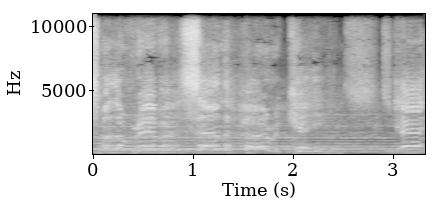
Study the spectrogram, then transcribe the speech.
smell the rivers and the hurricanes. Yeah.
